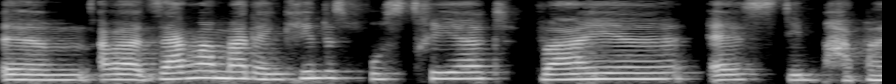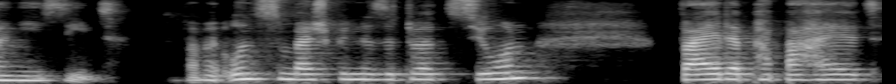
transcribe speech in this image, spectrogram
Ähm, aber sagen wir mal, dein Kind ist frustriert, weil es den Papa nie sieht. war bei uns zum Beispiel eine Situation, weil der Papa halt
